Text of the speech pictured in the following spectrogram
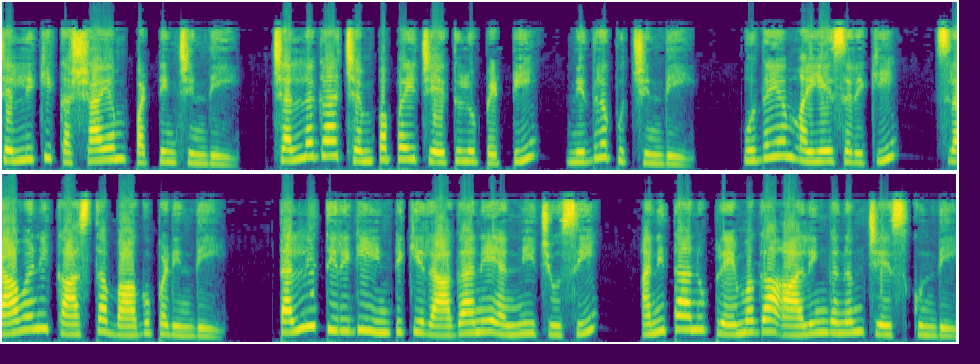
చెల్లికి కషాయం పట్టించింది. చల్లగా చెంపపై చేతులు పెట్టి నిద్రపుచ్చింది. ఉదయం అయ్యేసరికి శ్రావణి కాస్త బాగుపడింది. తల్లి తిరిగి ఇంటికి రాగానే అన్నీ చూసి అనితాను ప్రేమగా ఆలింగనం చేసుకుంది.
